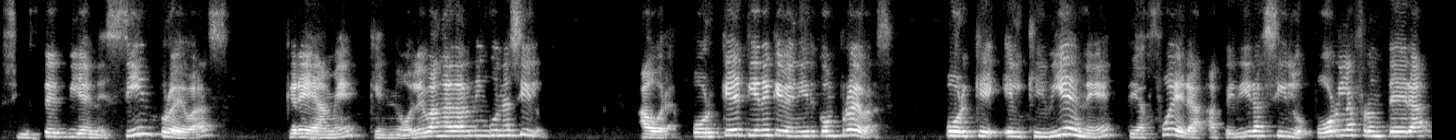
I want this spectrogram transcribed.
Si usted viene sin pruebas, créame que no le van a dar ningún asilo. Ahora, ¿por qué tiene que venir con pruebas? Porque el que viene de afuera a pedir asilo por la frontera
